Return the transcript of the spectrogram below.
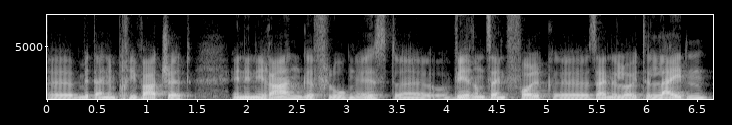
äh, mit einem Privatjet in den Iran geflogen ist, während sein Volk, seine Leute leiden.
